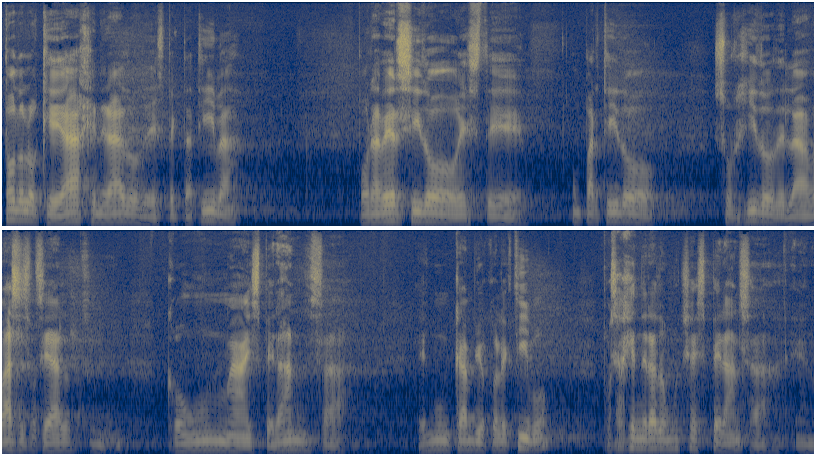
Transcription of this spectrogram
todo lo que ha generado de expectativa, por haber sido este, un partido surgido de la base social, con una esperanza en un cambio colectivo, pues ha generado mucha esperanza en,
